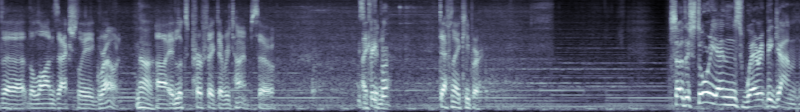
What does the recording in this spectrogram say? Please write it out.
the, the lawn's actually grown. No. Uh, it looks perfect every time. So It's a I keeper. definitely a keeper. So the story ends where it began,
